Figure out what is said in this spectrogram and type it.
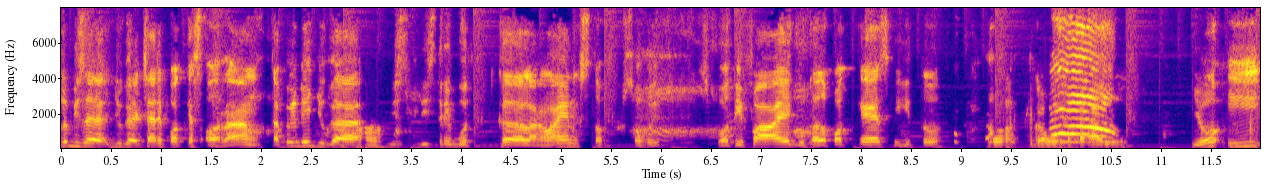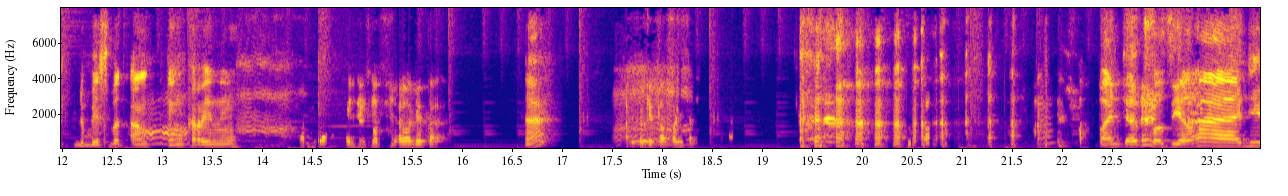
lo bisa juga cari podcast orang, tapi dia juga Ah. dis- distribut ke yang lain, Sto- so- Spotify, Google Podcast kayak gitu. Wah, gaul sekali. Yo, i the best banget ang anchor ini. Ada media sosial kita. Hah? Ayo kita pencet. Pancat sosial aja,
